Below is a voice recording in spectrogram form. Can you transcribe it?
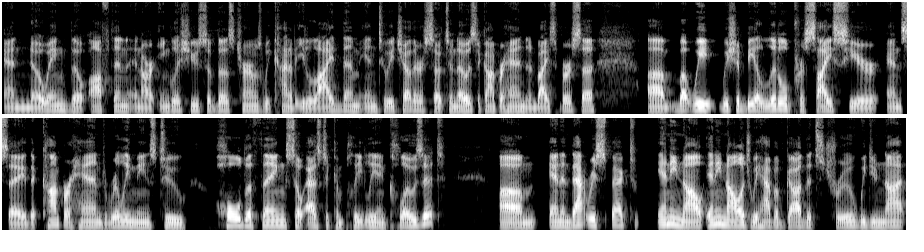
and knowing, though often in our English use of those terms, we kind of elide them into each other. So to know is to comprehend and vice versa. Uh, but we, we should be a little precise here and say that comprehend really means to hold a thing so as to completely enclose it. Um, and in that respect, any knowledge, any knowledge we have of God that's true, we do not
